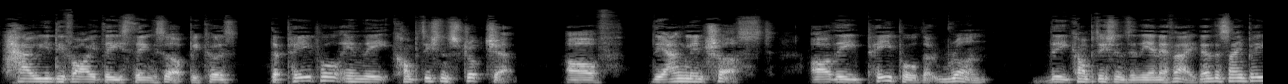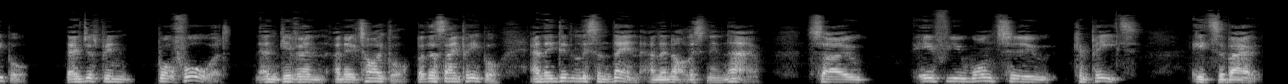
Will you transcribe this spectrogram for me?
how you divide these things up because the people in the competition structure of the Angling Trust are the people that run the competitions in the NFA. They're the same people. They've just been brought forward and given a new title, but they're the same people. And they didn't listen then and they're not listening now. So if you want to compete, it's about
